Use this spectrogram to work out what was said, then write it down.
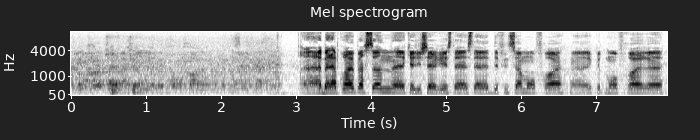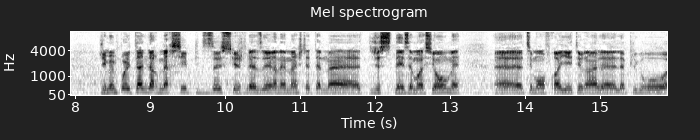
avec ta famille, avec ton père? Euh, ben, la première personne que j'ai serrée, c'était définitivement mon frère. écoute, mon frère, j'ai même pas eu le temps de le remercier puis de dire ce que je voulais dire. Honnêtement, j'étais tellement juste dans les émotions, mais mon frère, il a été vraiment le, plus gros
